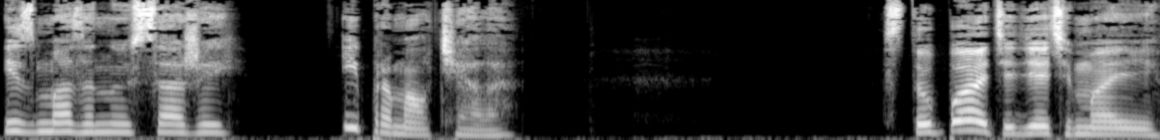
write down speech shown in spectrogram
измазанную сажей, и промолчала. «Ступайте, дети мои.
